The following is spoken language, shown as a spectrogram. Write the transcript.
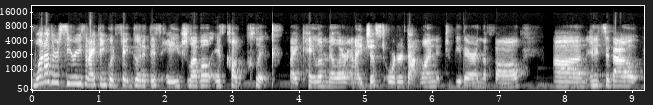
one other series that I think would fit good at this age level is called Click by Kayla Miller, and I just ordered that one. It should be there in the fall. Um, and it's about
